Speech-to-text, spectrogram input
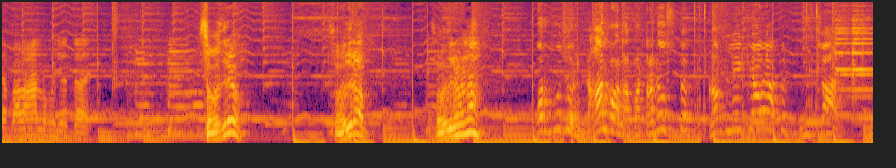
तो बवाल हो जाता है समझ रहे हो? समझ रहे हो समझ रहे हो ना? और वो जो लाल वाला बटन है उस पर भूकंप लेके आओ या फिर भूचाल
